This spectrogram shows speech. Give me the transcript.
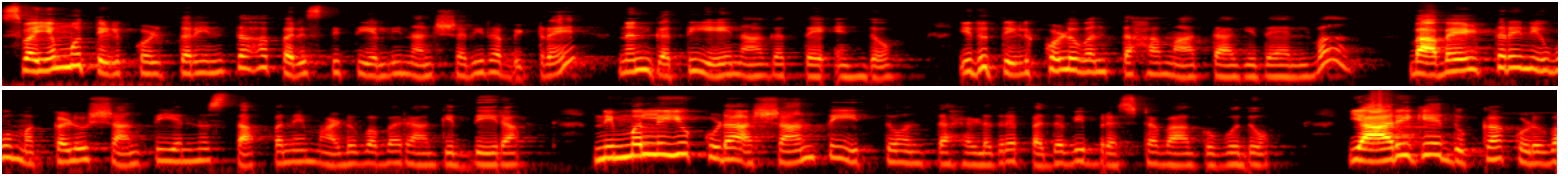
ಸ್ವಯಮ್ಮು ತಿಳ್ಕೊಳ್ತಾರೆ, ಇಂತಹ ಪರಿಸ್ಥಿತಿಯಲ್ಲಿ ನನ್ನ ಶರೀರ ಬಿಟ್ಟರೆ ನನ್ನ ಗತಿ ಏನಾಗತ್ತೆ? ಎಂದು. ಇದು ತಿಳ್ಕೊಳ್ಳುವಂತಹ ಮಾತಾಗಿದೆ ಅಲ್ವಾ? ಬಾಬಾ ಹೇಳ್ತಾರೆ, ನೀವು ಮಕ್ಕಳು ಶಾಂತಿಯನ್ನು ಸ್ಥಾಪನೆ ಮಾಡುವವರಾಗಿದ್ದೀರಾ. ನಿಮ್ಮಲ್ಲಿಯೂ ಕೂಡ ಅಶಾಂತಿ ಇತ್ತು ಅಂತ ಹೇಳಿದ್ರೆ ಪದವಿ ಭ್ರಷ್ಟವಾಗುವುದು. ಯಾರಿಗೆ ದುಃಖ ಕೊಡುವ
